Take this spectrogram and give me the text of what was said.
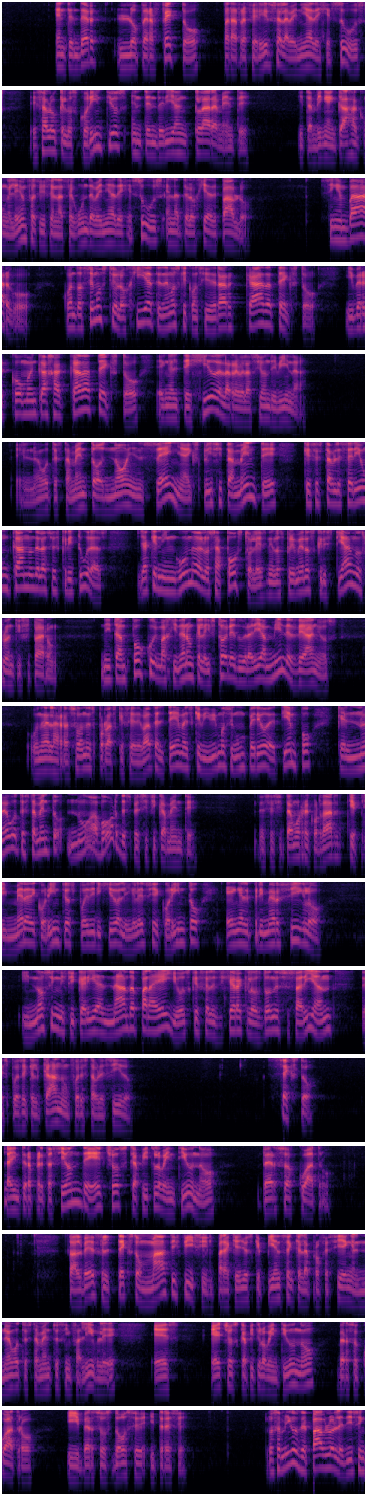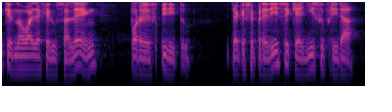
Entender lo perfecto para referirse a la venida de Jesús es algo que los corintios entenderían claramente, y también encaja con el énfasis en la segunda venida de Jesús en la teología de Pablo. Sin embargo, cuando hacemos teología tenemos que considerar cada texto y ver cómo encaja cada texto en el tejido de la revelación divina. El Nuevo Testamento no enseña explícitamente que se establecería un canon de las Escrituras, ya que ninguno de los apóstoles ni los primeros cristianos lo anticiparon, ni tampoco imaginaron que la historia duraría miles de años. Una de las razones por las que se debate el tema es que vivimos en un periodo de tiempo que el Nuevo Testamento no aborda específicamente. Necesitamos recordar que Primera de Corintios fue dirigido a la iglesia de Corinto en el primer siglo, y no significaría nada para ellos que se les dijera que los dones cesarían después de que el canon fuera establecido. Sexto, la interpretación de Hechos capítulo 21, verso 4. Tal vez el texto más difícil para aquellos que piensan que la profecía en el Nuevo Testamento es infalible es Hechos capítulo 21, verso 4 y versos 12 y 13. Los amigos de Pablo le dicen que no vaya a Jerusalén por el Espíritu, ya que se predice que allí sufrirá.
